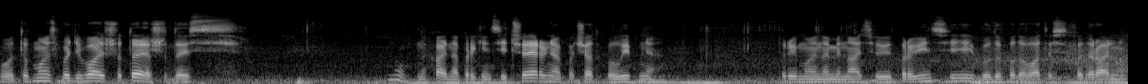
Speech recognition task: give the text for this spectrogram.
От, тому я сподіваюся, що теж десь, ну, нехай наприкінці червня, початку липня отримую номінацію від провінції і буду подаватись федерально.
